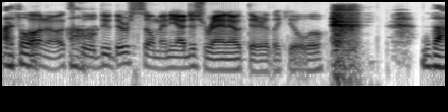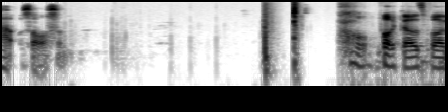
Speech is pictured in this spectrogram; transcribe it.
I thought. Oh, no, it's ah, cool. Dude, there were so many. I just ran out there like YOLO. That was awesome. Oh, fuck, that was fun.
